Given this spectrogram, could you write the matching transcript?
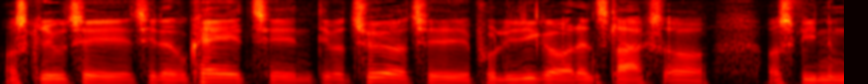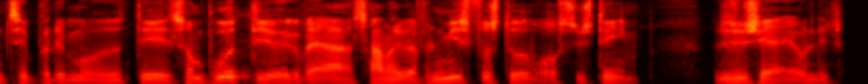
og skrive til, til en advokat, til en debattør, til politikere og den slags, og, og svine dem til på den måde. Det, som burde det jo ikke være. Så har man i hvert fald misforstået vores system. Det synes jeg er ærgerligt.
